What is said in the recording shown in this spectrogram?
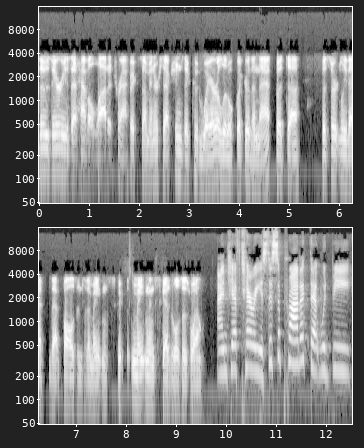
those areas that have a lot of traffic, some intersections, it could wear a little quicker than that. But uh, but certainly that that falls into the maintenance maintenance schedules as well. And Jeff Terry, is this a product that would be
